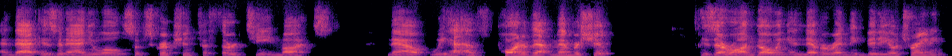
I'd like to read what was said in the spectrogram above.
And that is an annual subscription for 13 months. Now, we have part of that membership is our ongoing and never-ending video training,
